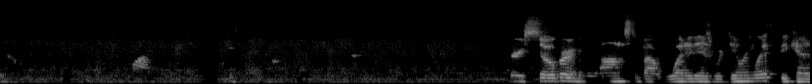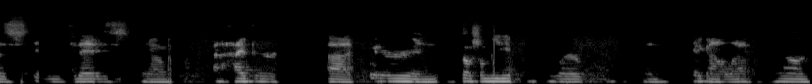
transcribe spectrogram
you know, very sober and very honest about what it is we're dealing with because in today's you know kind of hyper uh, Twitter and social media where and take on a life of their own.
